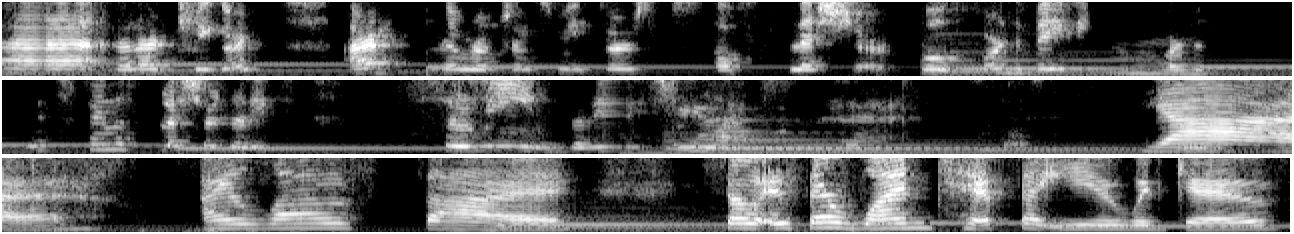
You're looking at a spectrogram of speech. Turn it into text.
uh, that are triggered, are neurotransmitters of pleasure, both for the baby and for the. It's kind of pleasure that it's serene, that it's relaxed. Yeah, I love that. So, is there one tip that you would give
